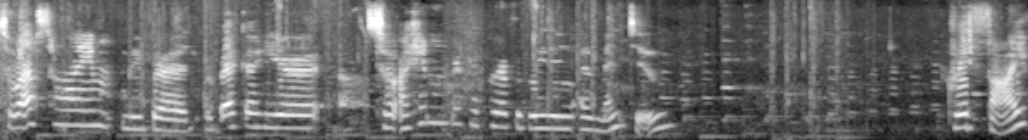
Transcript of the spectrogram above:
So last time we bred Rebecca here. Uh, so I can't remember if I put her for breeding. I meant to. Grade 5?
